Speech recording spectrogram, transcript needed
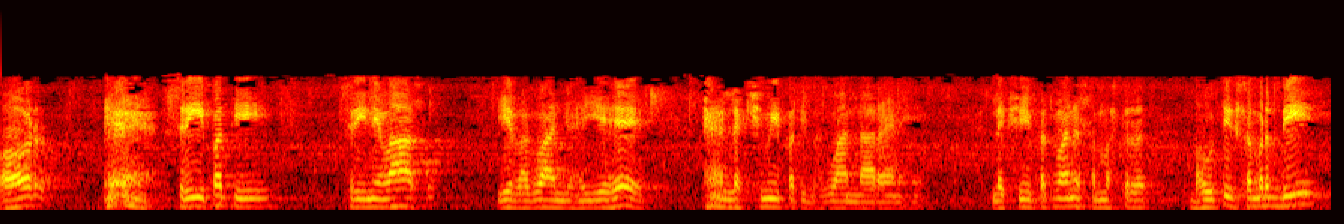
और श्रीपति, श्रीनिवास, ये भगवान जो है, ये है, लक्ष्मीपति भगवान नारायण है। लक्ष्मीपति माने समस्त भौतिक समृद्धि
